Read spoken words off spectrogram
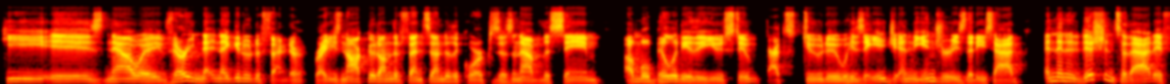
he is now a very ne- negative defender, right? He's not good on the defense end of the court because he doesn't have the same uh, mobility that he used to. That's due to his age and the injuries that he's had. And then in addition to that, if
